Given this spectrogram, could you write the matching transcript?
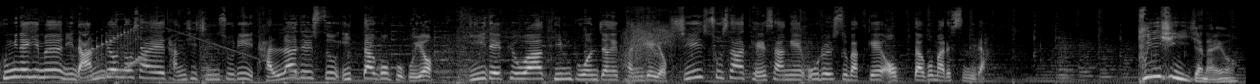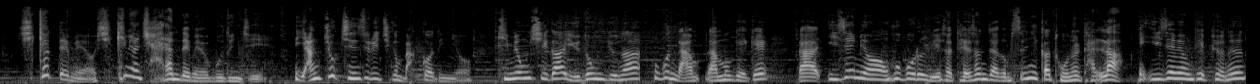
국민의힘은 이 남 변호사의 당시 진술이 달라질 수 있다고 보고요. 이 대표와 김 부원장의 관계 역시 수사 대상에 오를 수밖에 없다고 말했습니다. 분신이잖아요. 시켰다며요. 시키면 잘한다며요. 뭐든지. 양쪽 진술이 지금 맞거든요. 김용 씨가 유동규나 혹은 남, 남욱에게 나 이재명 후보를 위해서 대선 자금 쓰니까 돈을 달라. 이재명 대표는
